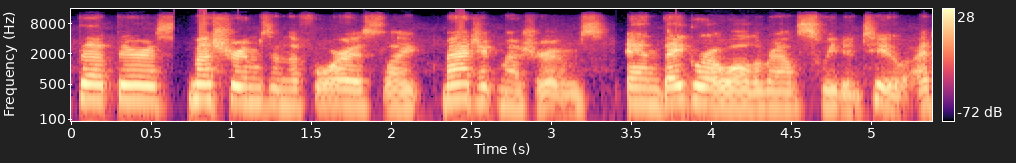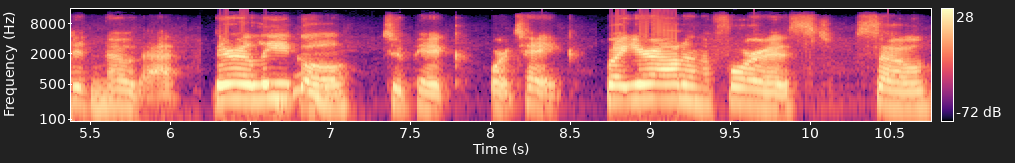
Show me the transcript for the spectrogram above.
that there's mushrooms in the forest like magic mushrooms and they grow all around Sweden too. I didn't know that. They're illegal mm. to pick or take. But you're out in the forest, so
